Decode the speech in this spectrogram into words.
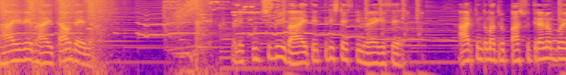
ভাই রে ভাই, তাও দেয় না। মানে কুচবি ভাই, তেত্রিশটা স্পিন হয়ে গেছে। আর কিন্তু মাত্র পাঁচশো তিরানব্বই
